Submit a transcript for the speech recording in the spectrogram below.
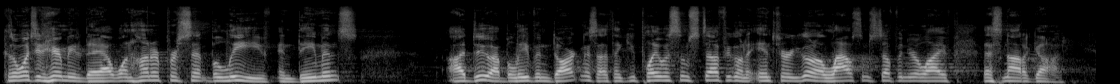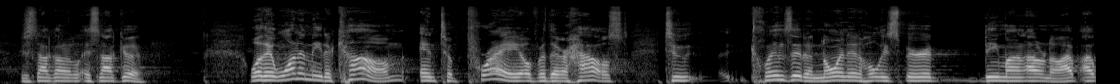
Because I want you to hear me today. I 100% believe in demons. I do. I believe in darkness. I think you play with some stuff, you're going to enter, you're going to allow some stuff in your life that's not a God. It's not going to, it's not good. Well, they wanted me to come and to pray over their house to cleanse it, anoint it, Holy Spirit, demon. I don't know. I, I,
